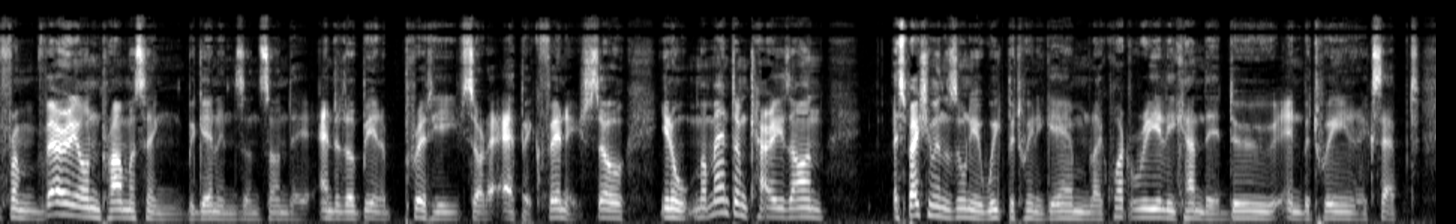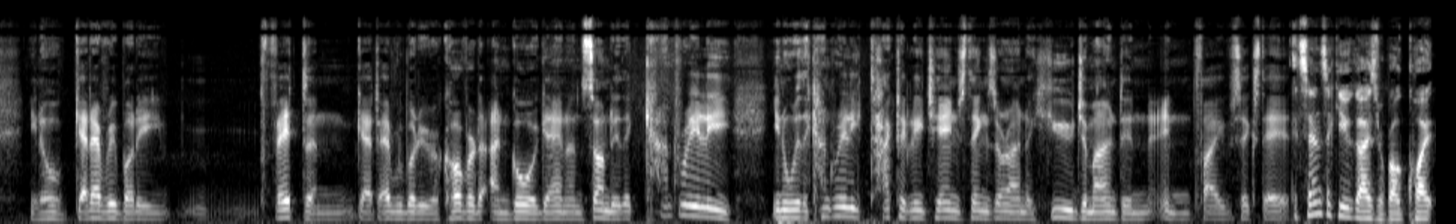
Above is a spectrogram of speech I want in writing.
from very unpromising beginnings on Sunday ended up being a pretty sort of epic finish. So, you know, momentum carries on, especially when there's only a week between a game. Like, what really can they do in between except, you know, get everybody fit and get everybody recovered and go again on Sunday? They can't really, you know, they can't really tactically change things around a huge amount in, in five, six days. It sounds like you guys were both quite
